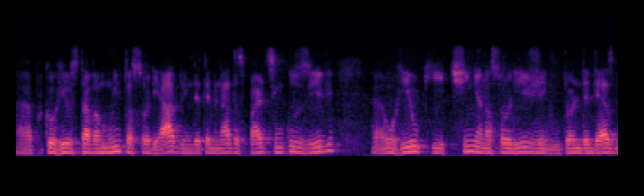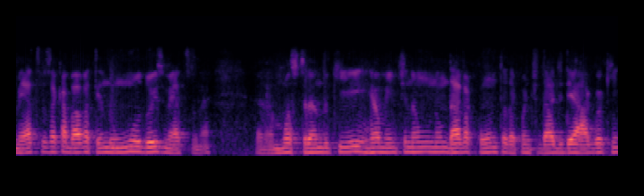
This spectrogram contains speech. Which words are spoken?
ah, porque o rio estava muito assoreado em determinadas partes, inclusive ah, o rio que tinha na sua origem em torno de 10 metros acabava tendo um ou dois metros, né? Ah, mostrando que realmente não, não dava conta da quantidade de água que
